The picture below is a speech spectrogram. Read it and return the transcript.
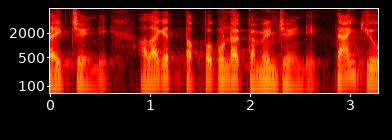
లైక్ చేయండి. అలాగే తప్పకుండా కమెంట్ చేయండి. Thank you.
